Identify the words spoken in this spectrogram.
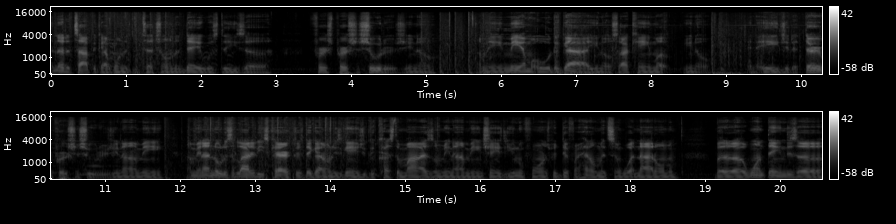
Another topic I wanted to touch on today was these, uh, first person shooters, you know. I mean, me, I'm an older guy, you know, so I came up, you know, in the age of the third person shooters, you know what I mean? I mean, I noticed a lot of these characters they got on these games, you could customize them, you know what I mean? Change the uniforms with different helmets and whatnot on them. But uh, one thing that's uh,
